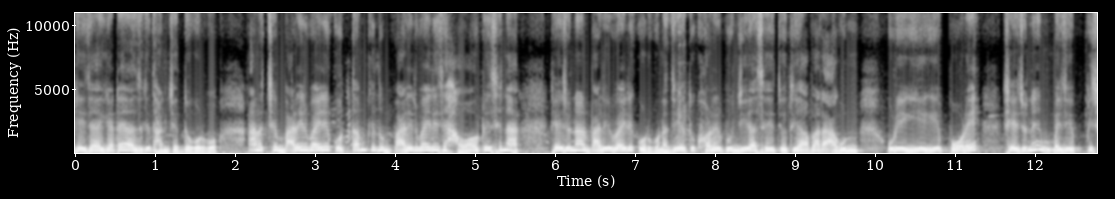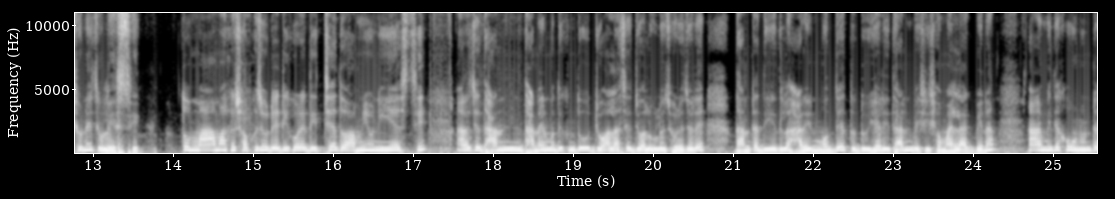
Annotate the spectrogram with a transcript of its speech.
সেই জায়গাটায় আজকে ধান সেদ্ধ করব। আর হচ্ছে বাড়ির বাইরে করতাম, কিন্তু বাড়ির বাইরে যে হাওয়া উঠেছে না, সেই জন্য আর বাড়ির বাইরে করব না। যেহেতু খড়ের পুঞ্জি আছে, যদি আবার আগুন উড়ে গিয়ে গিয়ে পড়ে, সেই জন্যে এই যে পিছনে চলে এসেছি। তো মা আমাকে সব কিছু রেডি করে দিচ্ছে, তো আমিও নিয়ে এসেছি। আর হচ্ছে ধান, ধানের মধ্যে কিন্তু জল আছে, জলগুলো ঝরে ঝরে ধানটা দিয়ে দিল হাঁড়ির মধ্যে, তো দুই হাঁড়ি ধান বেশি সময় লাগবে না। আর আমি দেখো উনুনটা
